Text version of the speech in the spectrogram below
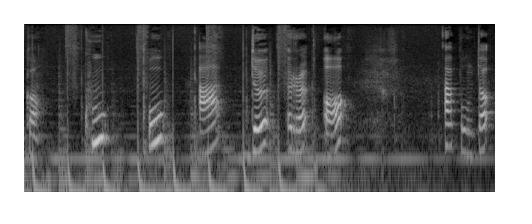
con Q, U, A, D, R, O appunto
